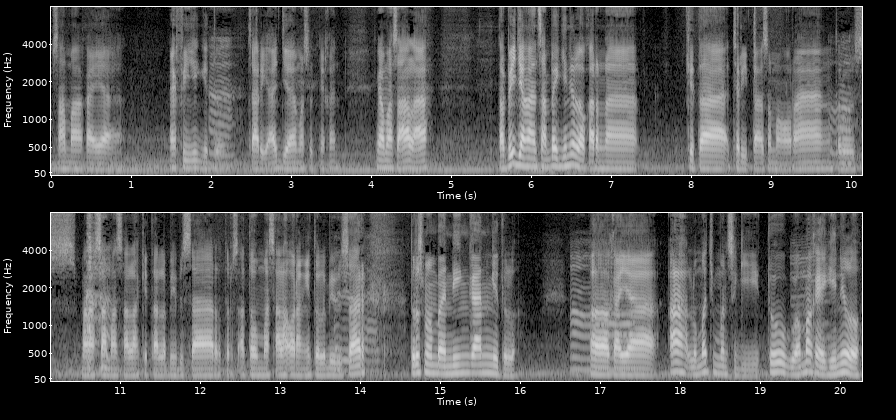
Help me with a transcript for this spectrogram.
sama kayak Evi gitu. Cari aja maksudnya kan nggak masalah. Tapi jangan sampai gini loh karena kita cerita sama orang terus merasa masalah kita lebih besar terus atau masalah orang itu lebih besar terus membandingkan gitu loh. Eh, kayak ah lu mah cuman segitu, gua mah kayak gini loh.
